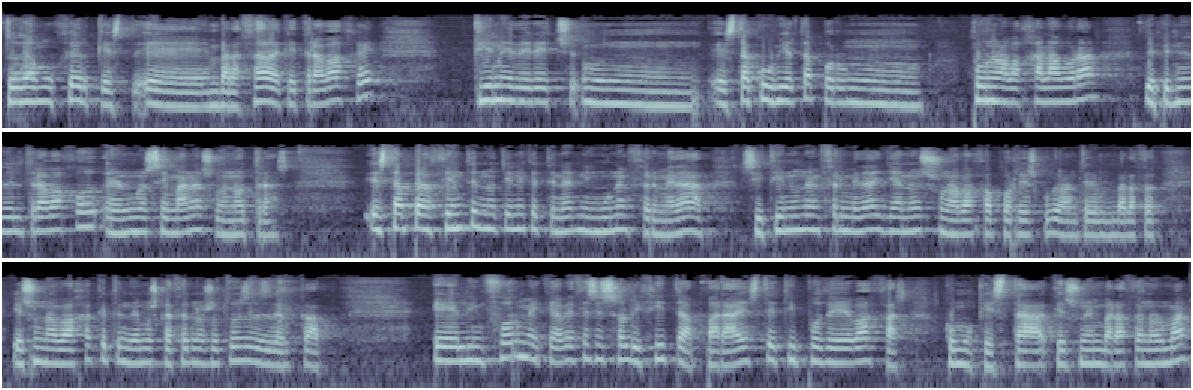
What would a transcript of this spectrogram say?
Toda mujer que esté eh, embarazada que trabaje tiene derecho, está cubierta por un, por una baja laboral, dependiendo del trabajo, en unas semanas o en otras. Esta paciente no tiene que tener ninguna enfermedad. Si tiene una enfermedad ya no es una baja por riesgo durante el embarazo, es una baja que tendremos que hacer nosotros desde el CAP. El informe que a veces se solicita para este tipo de bajas, como que, está, que es un embarazo normal,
